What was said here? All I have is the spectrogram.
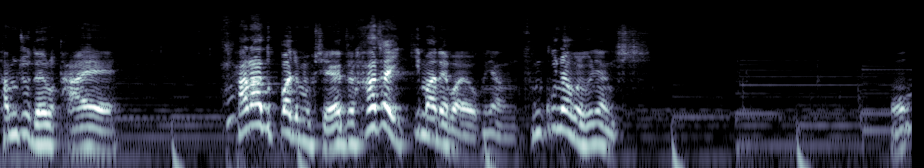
3주 내로 다해. 하나도 빠짐없이 애들 하자 있기만 해봐요. 그냥 숨구녕을 그냥 씨. 어?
